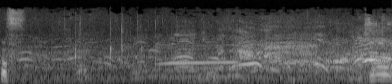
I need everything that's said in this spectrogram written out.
Ouf. Zo.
